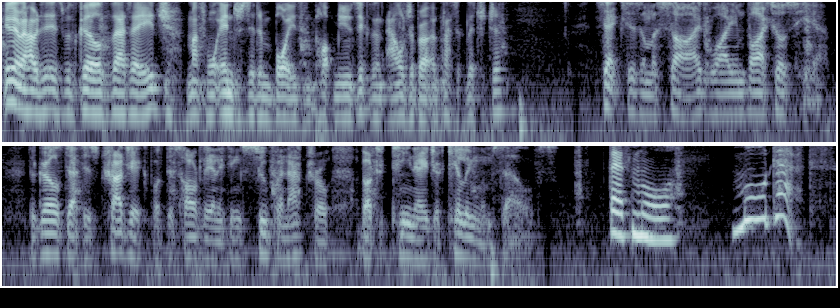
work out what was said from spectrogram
You know how it is with girls of that age, much more interested in boys and pop music than algebra and classic literature. Sexism aside, why invite us here? The girl's death is tragic, but there's hardly anything supernatural about a teenager killing themselves. There's more. More deaths?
